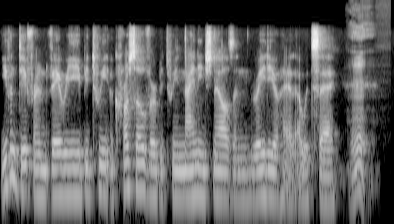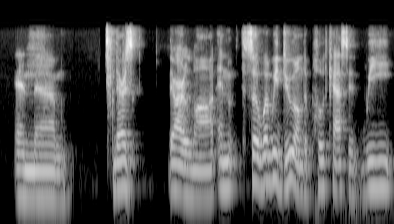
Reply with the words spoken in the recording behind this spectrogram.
even different, very between a crossover between Nine Inch Nails and Radiohead. I would say, mm. and um, there's there are a lot. And so what we do on the podcast is we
